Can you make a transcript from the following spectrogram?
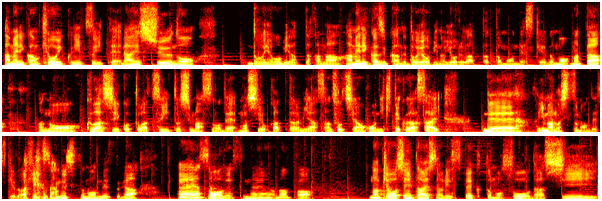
アメリカの教育について来週の土曜日だったかなアメリカ時間で土曜日の夜だったと思うんですけれども、また、あの、詳しいことはツイートしますので、もしよかったら皆さんそちらの方に来てください。で、今の質問ですけど、アヒエさんの質問ですが、えー、そうですね。なんか、まあ、教師に対してのリスペクトもそうだし、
